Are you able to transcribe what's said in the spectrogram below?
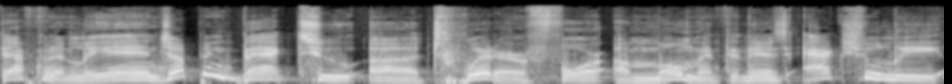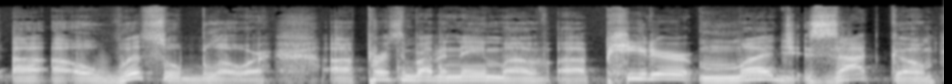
Definitely. And jumping back to uh, Twitter for a moment, there's actually a, a, whistleblower, a person by the name of uh, Peter Mudge Zatko,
